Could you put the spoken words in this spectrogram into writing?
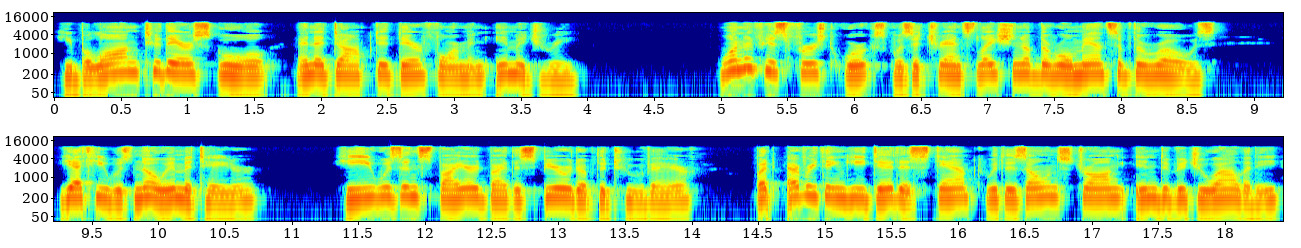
He belonged to their school and adopted their form and imagery. One of his first works was a translation of the Romance of the Rose. Yet he was no imitator. He was inspired by the spirit of the trouvères, but everything he did is stamped with his own strong individuality,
